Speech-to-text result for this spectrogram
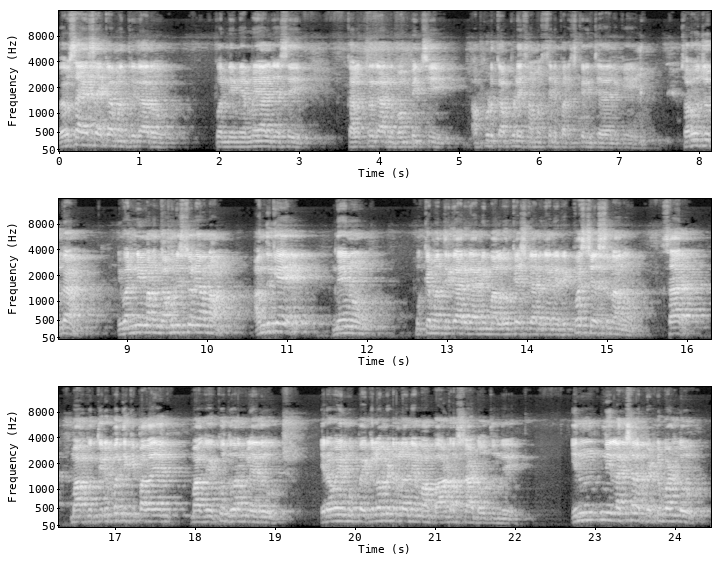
వ్యవసాయ శాఖ మంత్రి గారు కొన్ని నిర్ణయాలు చేసి కలెక్టర్ గారిని పంపించి అప్పటికప్పుడే సమస్యని పరిష్కరించేదానికి చొరవ చూపాం. ఇవన్నీ మనం గమనిస్తూనే ఉన్నాం. అందుకే నేను ముఖ్యమంత్రి గారు కానీ మా లోకేష్ గారు కానీ రిక్వెస్ట్ చేస్తున్నాను. సార్ మాకు తిరుపతికి పద మాకు ఎక్కువ దూరం లేదు. ఇరవై ముప్పై కిలోమీటర్లోనే మా బార్డర్ స్టార్ట్ అవుతుంది. ఇన్ని లక్షల పెట్టుబడులు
